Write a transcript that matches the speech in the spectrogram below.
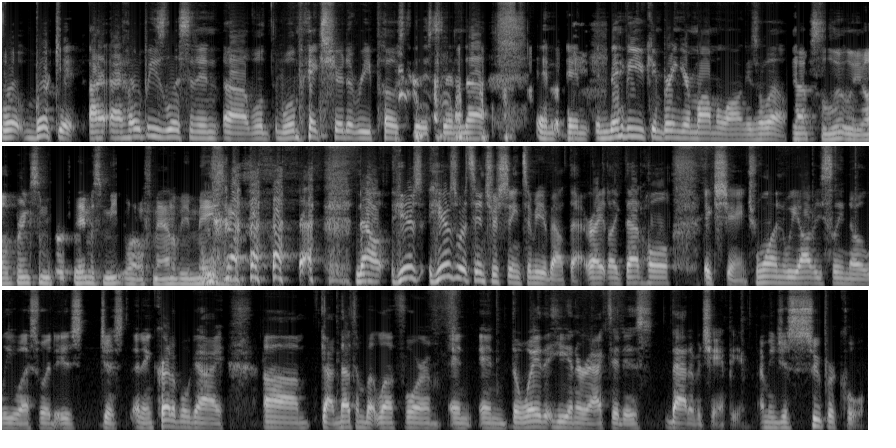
well, book it. I, I hope he's listening. Uh, we'll we'll make sure to repost this and, uh, and and and maybe you can bring your mom along as well. Absolutely, I'll bring some famous meatloaf. Man, it'll be amazing. now, here's here's what's interesting to me about that. Right, like that whole exchange. One, we obviously know Lee Westwood is just an incredible guy. Um, got nothing but love for him, and and the way that he interacted is that of a champion. I mean, just super cool.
